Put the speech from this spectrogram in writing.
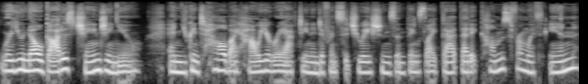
where you know God is changing you and you can tell by how you're reacting in different situations and things like that that it comes from within.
